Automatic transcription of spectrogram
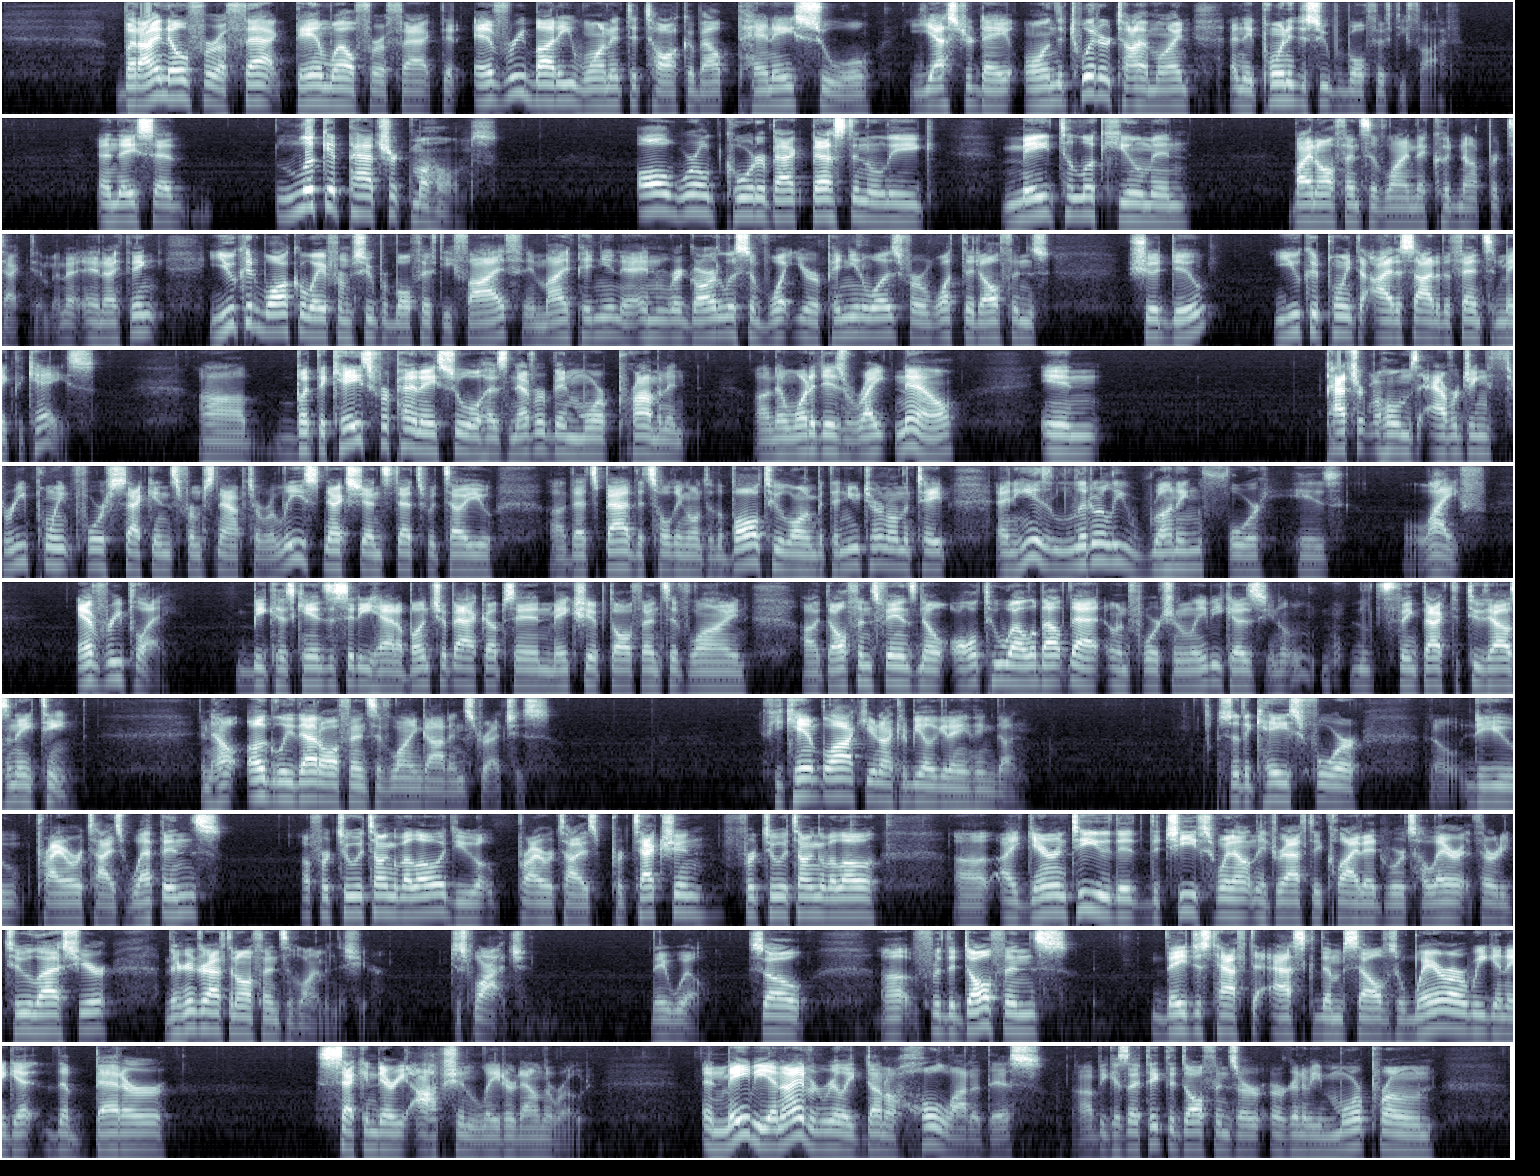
But I know for a fact, damn well for a fact, that everybody wanted to talk about Penei Sewell yesterday on the Twitter timeline, and they pointed to Super Bowl 55. And they said, Look at Patrick Mahomes, all world quarterback, best in the league, made to look human by an offensive line that could not protect him. And, and I think you could walk away from Super Bowl 55, in my opinion, and regardless of what your opinion was for what the Dolphins should do, you could point to either side of the fence and make the case. Uh, but the case for Penei Sewell has never been more prominent uh, than what it is right now in Patrick Mahomes averaging 3.4 seconds from snap to release. Next gen stats would tell you uh, that's bad, that's holding on to the ball too long. But then you turn on the tape, and he is literally running for his life every play because Kansas City had a bunch of backups in, makeshift offensive line. Uh, Dolphins fans know all too well about that, unfortunately, because, you know, let's think back to 2018 and how ugly that offensive line got in stretches. If you can't block, you're not going to be able to get anything done. So the case for, you know, do you prioritize weapons uh, for Tua Tagovailoa? Do you prioritize protection for Tua Tagovailoa? Uh, I guarantee you that the Chiefs went out and they drafted Clyde Edwards Helaire at 32 last year. They're going to draft an offensive lineman this year. Just watch. They will. So uh, for the Dolphins, they just have to ask themselves where are we going to get the better secondary option later down the road? And maybe, and I haven't really done a whole lot of this uh, because I think the Dolphins are, are going to be more prone –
